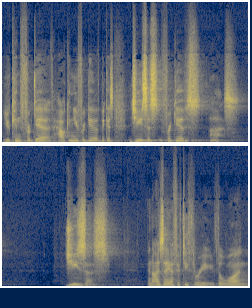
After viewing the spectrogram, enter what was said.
You can forgive. How can you forgive? Because Jesus forgives us. Jesus, in Isaiah 53, the one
